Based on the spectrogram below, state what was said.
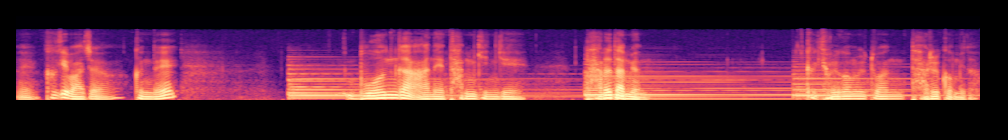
네. 그게 맞아요. 근데 무언가 안에 담긴 게 다르다면 그 결과물 또한 다를 겁니다.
